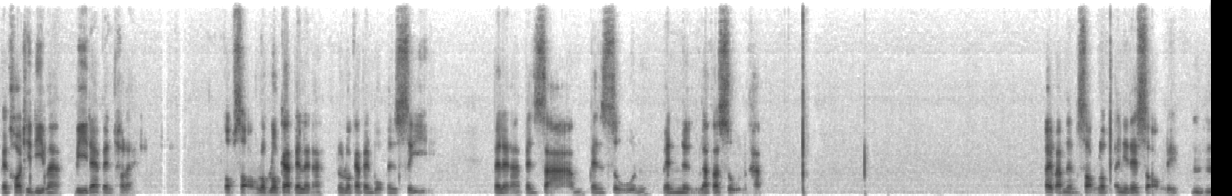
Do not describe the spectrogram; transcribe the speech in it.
เป็นข้อที่ดีมาก b ได้เป็นเท่าไหร่ลบสองลบลบกลายเป็นอะไรนะลบลบกลายเป็นบวกเป็นสี่ เป็นอะไรนะ เป็นสามเป็นศูนย์เป็นหนึ่งแล้วก็ศูนย์ครับ เอ้ยแป๊บหนึ่งสองลบอันนี้ได้สองเลยอือฮึ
